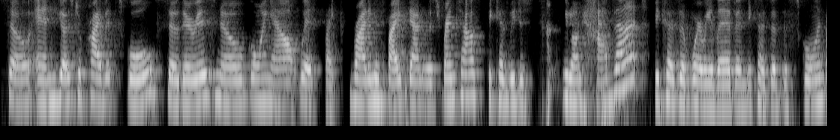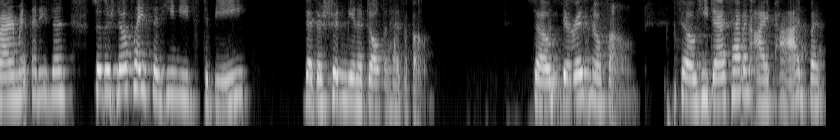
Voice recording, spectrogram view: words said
so, and he goes to private school. So there is no going out with like riding his bike down to his friend's house because we just, we don't have that because of where we live and because of the school environment that he's in. So there's no place that he needs to be that there shouldn't be an adult that has a phone. So there is no phone. So he does have an iPad, but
